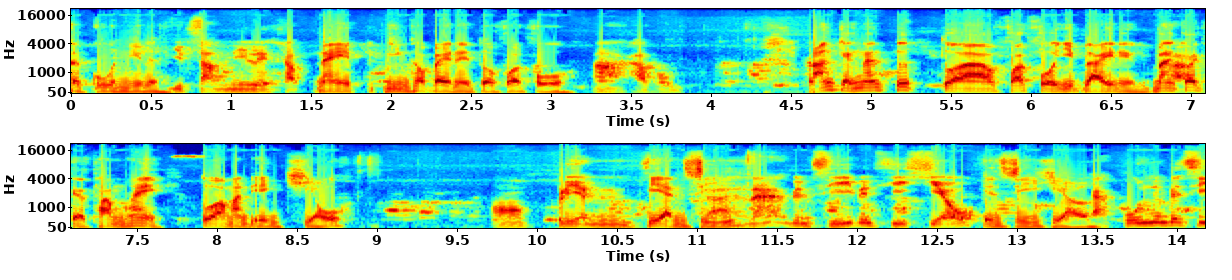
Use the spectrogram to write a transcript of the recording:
ตระกูลนี้เลย ยิบซ้ำนี้เลยครับในยิงเข้าไปในตัวฟอสโฟอ่าครับผม หลังจากนั้นปุ๊บตัวฟอสโฟยิบไลท์เนี่ย มันครับก็จะทำให้ตัวมันเองเขียว อ๋อเปลี่ยนเปลี่ยนสีนะเป็นสีเป็นสีเขียว เป็นสีเขียวจากปูนมันเป็นสี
